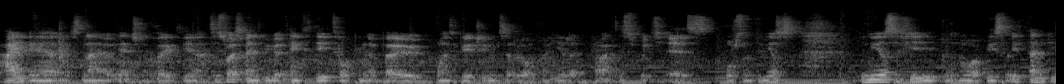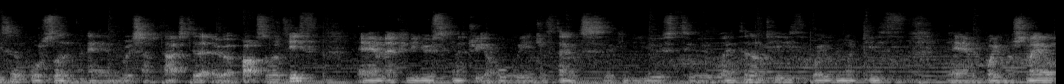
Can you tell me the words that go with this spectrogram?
Hi there, it's Niall at Dental Cloud here. I just want to spend a wee bit of time today talking about one of the great treatments that we offer here at the practice, which is porcelain veneers. Veneers, if you don't know, are basically thin pieces of porcelain um, which are attached to the outer parts of our teeth. Um, it can be used to kind of treat a whole range of things. It can be used to lengthen our teeth, widen our teeth, um, widen our smile,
